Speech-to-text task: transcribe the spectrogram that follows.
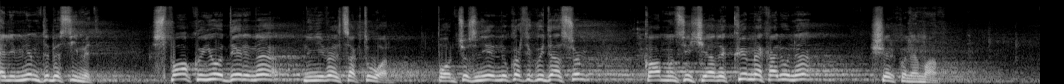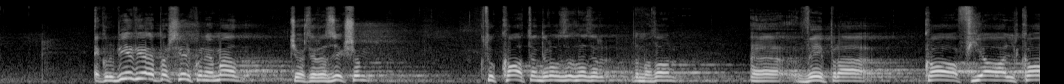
eliminim të besimit. Së paku jo deri në një nivel të caktuar, por nëse njeriu nuk është i kujdesshëm, ka mundësi që edhe ky me kalu në shirkun e madh. E kur bie fjala për shirkun e madh, që është i rrezikshëm, këtu ka të nderuar vëllezër, domethënë, ë vepra, ka fjalë, ka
